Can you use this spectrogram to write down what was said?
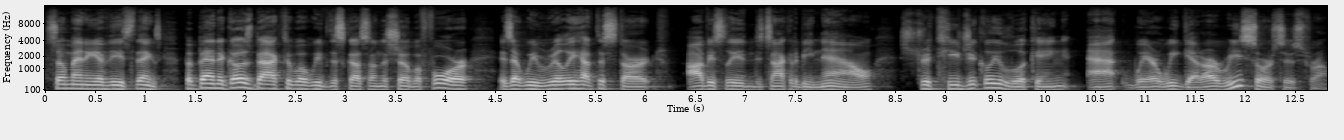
So many of these things. But Ben, it goes back to what we've discussed on the show before: is that we really have to start. Obviously, it's not going to be now. Strategically looking at where we get our resources from.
